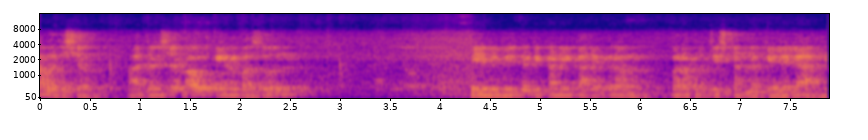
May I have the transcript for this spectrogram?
गेली वर्ष आदर्शगाव केअरपासून ते विविध ठिकाणी कार्यक्रम पराप्रतिष्ठाननं केलेले आहेत.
